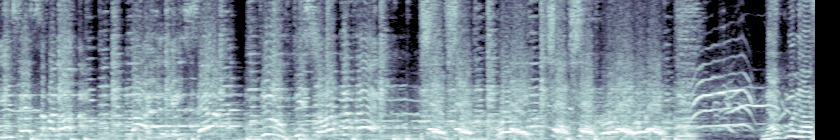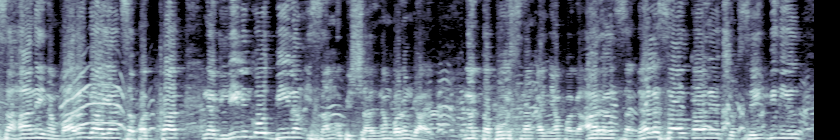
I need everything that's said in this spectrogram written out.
15 sa balota! Dahil kay Seth, you deserve the best! Save, save, hooray! Save, save, hooray, hooray! Nagmula sa hanay ng barangayan sapagkat naglilingkod bilang isang opisyal ng barangay. Nagtapos ng kanyang pag-aaral sa De La Salle College of St. Benilde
